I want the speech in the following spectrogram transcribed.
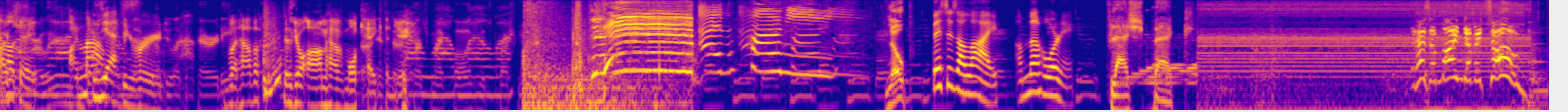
Okay, I'm not Yes. gonna be rude, Do like a parody. but how the f does your arm have more Uh, cake if than you? touch my Wow, clothes, wow, it's crush my Nope. This is a lie. I'm not horny. Flashback. It has a mind of its own!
